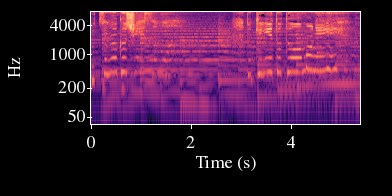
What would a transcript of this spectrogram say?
美しさは時とともに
